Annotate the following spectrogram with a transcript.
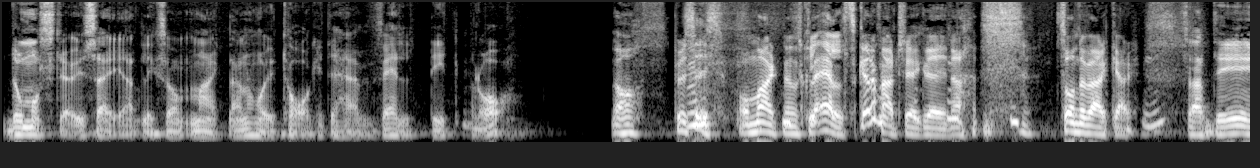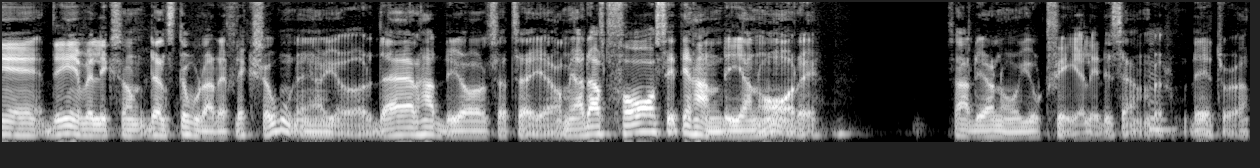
Då måste jag ju säga att liksom, marknaden har ju tagit det här väldigt bra. Ja, precis. Om marknaden skulle älska de här tre grejerna, som det verkar. Så att det, är, det är väl liksom den stora reflektionen jag gör. Där hade jag så att säga, om jag hade haft facit i hand i januari så hade jag nog gjort fel i december. Det tror jag.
